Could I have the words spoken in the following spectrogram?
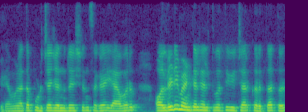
त्यामुळे आता पुढच्या जनरेशन सगळे यावर ऑलरेडी मेंटल हेल्थवरती विचार करतातच.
